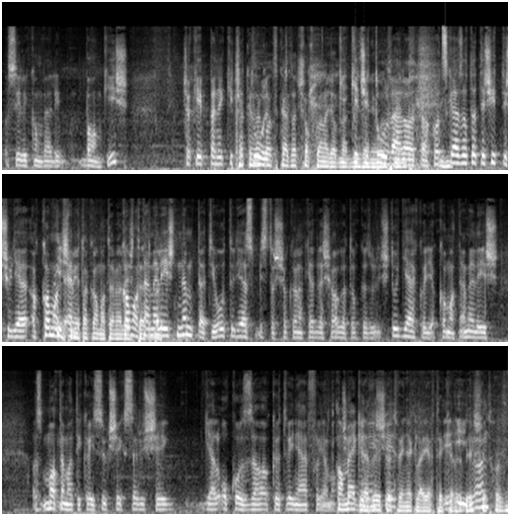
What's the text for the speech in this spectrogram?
a Silicon Valley Bank is, csak éppen egy kicsit csak túl, a kockázat sokkal nagyobb Kicsit túlvállalta a kockázatot, és itt is ugye a kamat, Ismét a kamatemelés kamatemelés nem tett jót, ugye ezt biztos sokan a kedves hallgatók közül is tudják, hogy a kamatemelés az matematikai szükségszerűség okozza a kötvényárfolyamok A meglevő kötvények leértékelődését hozza.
